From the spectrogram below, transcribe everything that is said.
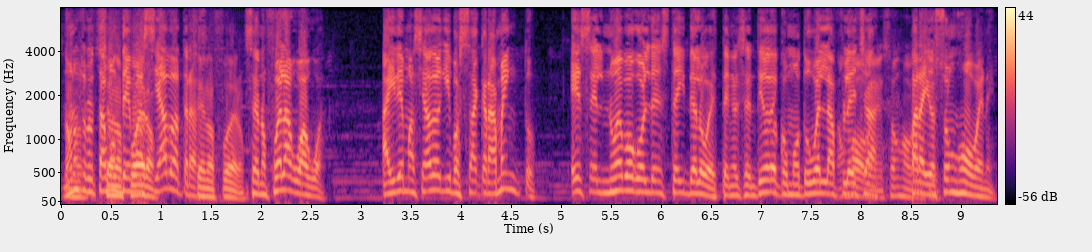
no, No, nosotros estamos nos fueron, demasiado atrás. se nos fueron. Se nos fue la guagua. Hay demasiado equipos. Sacramento es el nuevo Golden State del oeste, en el sentido de como tú ves la Son flecha, jóvenes, son jóvenes, para ellos son jóvenes.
